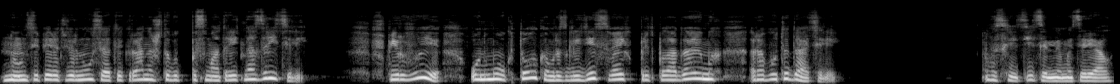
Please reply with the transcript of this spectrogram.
но он теперь отвернулся от экрана, чтобы посмотреть на зрителей. Впервые он мог толком разглядеть своих предполагаемых работодателей. Восхитительный материал.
